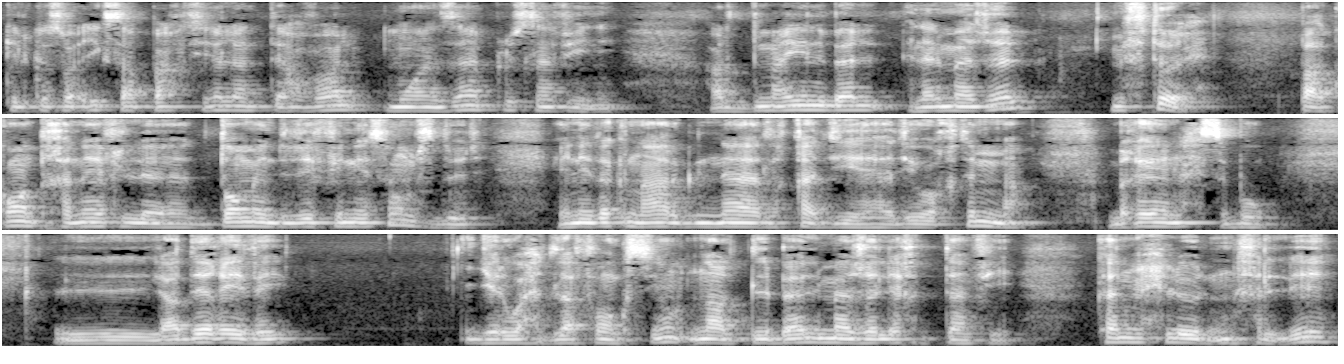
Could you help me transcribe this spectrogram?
quel que soit x appartient l'intervalle moins 1 plus l'infini رد معايا البال هنا المجال مفتوح par contre هنايا في ال domaine de définition مسدود يعني داك النهار قلنا هاد القضية هادي وقت ما بغينا نحسبو la dérivée ديال واحد la fonction نرد البال المجال اللي خدام فيه. كان محلول نخليه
